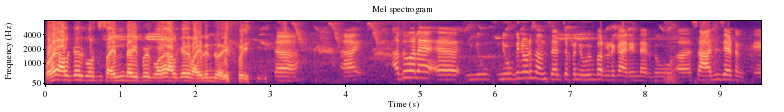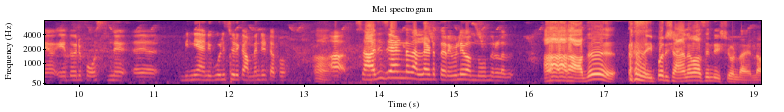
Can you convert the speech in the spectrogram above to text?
കുറേ ആൾക്കാർ കുറച്ച് സൈലന്റ് ആയിപ്പോയി കുറെ ആൾക്കാർ വയലന്റും ആയിപ്പോയി. അതുപോലെ നൂബിനോട് സംസാരിച്ചപ്പോ നൂബിൻ പറഞ്ഞൊരു കാര്യം ഉണ്ടായിരുന്നു. സാജൻ ചേട്ടൻ ഏതോ ഒരു പോസ്റ്റിന് ബിന്നെ അനുകൂലിച്ചൊരു കമന്റ് ഇട്ടപ്പോ സാജൻ ചേട്ടന്റെ നല്ലതായിട്ട് തെറിവിളി വന്നു എന്നുള്ളത്. ആ അത് ഇപ്പൊ ഒരു ഷാനവാസിന്റെ ഇഷ്യൂ ഉണ്ടായല്ലോ.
